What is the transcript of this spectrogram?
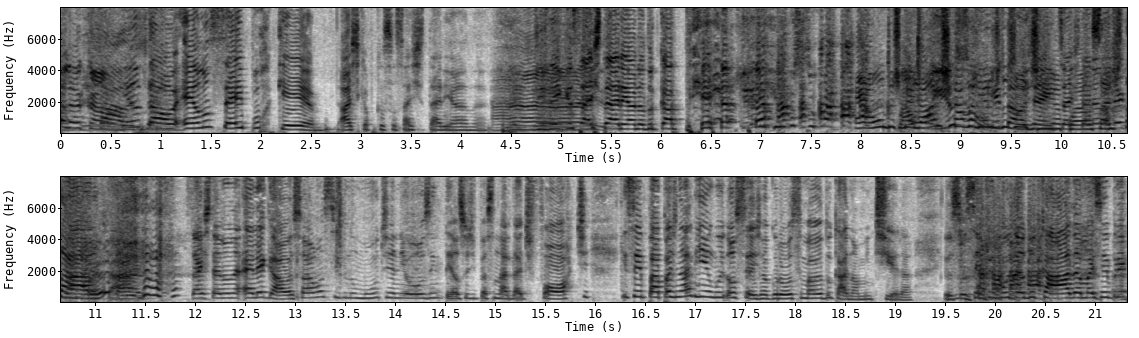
Olha, cara. Fala, Então, eu não sei porquê. Acho que é porque eu sou sagitariana. Ai, Dizem que sagitariana é do capeta. Que isso? É um dos Falam melhores isso? cavaleiros Então, do gente, zodíaco, é sagitariana é legal, Sagitário. tá? Sagitariano é legal, é só um signo muito genioso, intenso, de personalidade forte e sem papas na língua, ou seja, grosso e mal educado. Não, mentira. Eu sou sempre muito educada, mas sempre,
